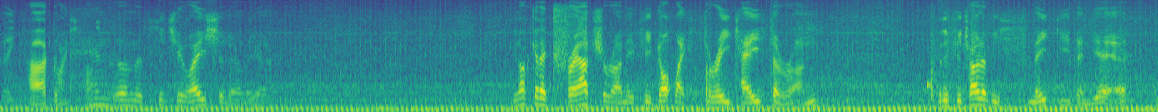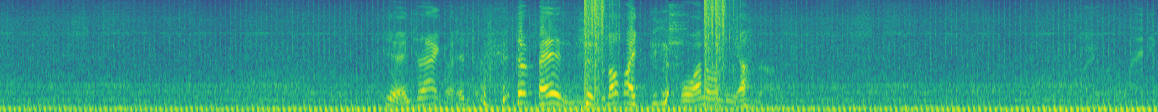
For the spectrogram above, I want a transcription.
They car going to Depends on the situation, Elio. You're not gonna crouch run if you got like three Ks to run. But if you're trying to be sneaky, then yeah. Yeah, exactly. It depends. It's not like one or the other. Landing.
